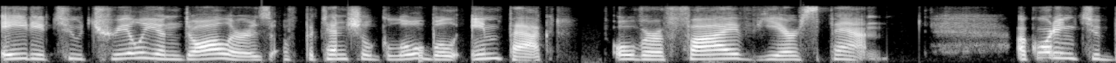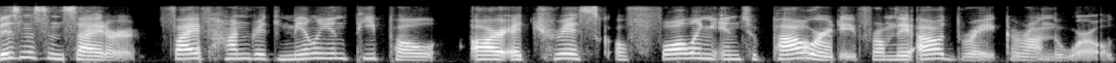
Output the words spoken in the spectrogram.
82 trillion dollars of potential global impact over a 5-year span. According to Business Insider, 500 million people are at risk of falling into poverty from the outbreak around the world.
